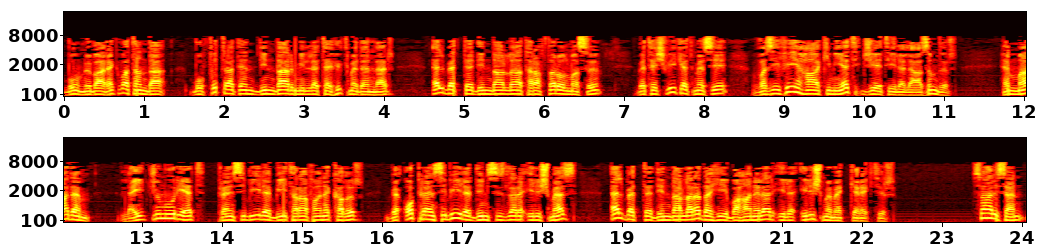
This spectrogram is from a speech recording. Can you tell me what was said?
bu mübarek vatanda bu fıtraten dindar millete hükmedenler elbette dindarlığa taraftar olması ve teşvik etmesi vazife-i hakimiyet cihetiyle lazımdır. Hem madem laik cumhuriyet prensibiyle bir tarafane kalır ve o prensibiyle dinsizlere ilişmez, elbette dindarlara dahi bahaneler ile ilişmemek gerektir. Salisen,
